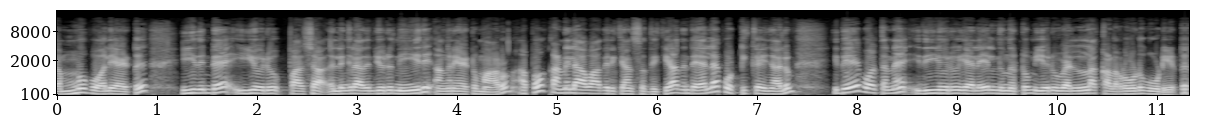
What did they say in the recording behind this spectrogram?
ഗമ്മ് പോലെയായിട്ട് ഇതിന്റെ ഈ ഒരു പശ അല്ലെങ്കിൽ അതിന്റെ ഒരു നീര് അങ്ങനെയായിട്ട് മാറും. അപ്പോൾ കണ്ണിലാവാതിരിക്കാൻ ശ്രദ്ധിക്കുക. അതിന്റെ ഇല പൊട്ടിക്കഴിഞ്ഞാലും ഇതേപോലെ തന്നെ ഇത് ഈ ഒരു ഇലയിൽ നിന്നിട്ടും ഈ ഒരു വെള്ള കളറോട് കൂടിയിട്ട്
